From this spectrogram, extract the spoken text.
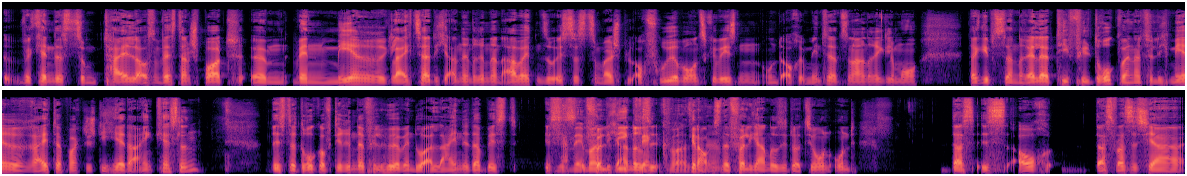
Wir kennen das zum Teil aus dem Westernsport, ähm, wenn mehrere gleichzeitig an den Rindern arbeiten, so ist das zum Beispiel auch früher bei uns gewesen und auch im internationalen Reglement. Da gibt es dann relativ viel Druck, weil natürlich mehrere Reiter praktisch die Herde einkesseln. Da ist der Druck auf die Rinder viel höher. Wenn du alleine da bist, ist es eine völlig andere quasi, Genau, ne? ist eine völlig andere Situation und das ist auch das, was es ja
